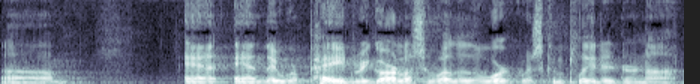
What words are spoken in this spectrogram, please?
Um, and, and they were paid regardless of whether the work was completed or not.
